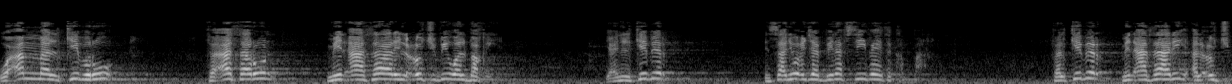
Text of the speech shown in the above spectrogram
وأما الكبر فأثر من آثار العجب والبغي. يعني الكبر إنسان يعجب بنفسه فيتكبر. فالكبر من آثار العجب.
